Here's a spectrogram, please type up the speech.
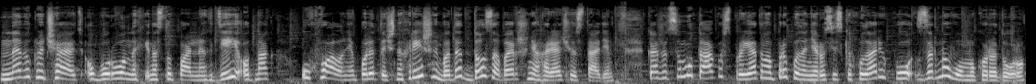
не виключають оборонних і наступальних дій. Однак ухвалення політичних рішень веде до завершення гарячої стадії. каже, цьому також сприятиме припинення російських ударів по зерновому коридору,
